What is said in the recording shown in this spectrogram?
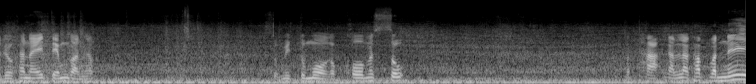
าดูคันไหนเต็มก่อนครับ สุมิโตโมกับโคมัสุปะทะกันแล้วครับวันนี้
